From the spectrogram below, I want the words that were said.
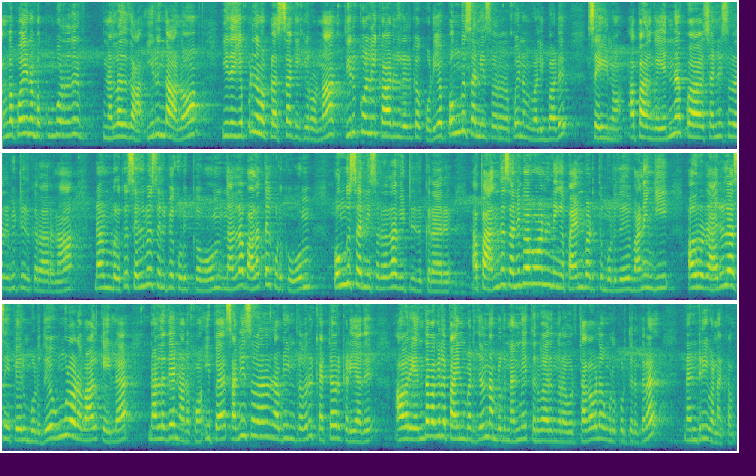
அங்கே போய் நம்ம கும்பிட்றது நல்லது தான் இருந்தாலும் இதை எப்படி நம்ம ப்ளஸ்ஸாக கேட்குறோன்னா திருக்கொள்ளிக்காடில் இருக்கக்கூடிய பொங்கு சனீஸ்வரரை போய் நம்ம வழிபாடு செய்யணும். அப்போ அங்கே என்ன இப்போ சனீஸ்வரர் வீட்டு இருக்கிறாருன்னா நம்மளுக்கு செல்வ செழிப்பை கொடுக்கவும் நல்ல வளத்தை கொடுக்கவும் பொங்கு சனீஸ்வரராக வீட்டு இருக்கிறாரு. அப்போ அந்த சனி பகவானை நீங்கள் பயன்படுத்தும் பொழுது வணங்கி அவரோட அருளாசை பெறும் பொழுது உங்களோட வாழ்க்கையில் நல்லதே நடக்கும். இப்போ சனீஸ்வரர் அப்படின்றவர் கெட்டவர் கிடையாது. அவர் எந்த வகையில் பயன்படுத்தினா நம்மளுக்கு நன்மை தருவாருங்கிற ஒரு தகவலை உங்களுக்கு கொடுத்துருக்குறேன் நன்றி வணக்கம்.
